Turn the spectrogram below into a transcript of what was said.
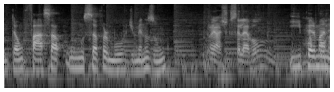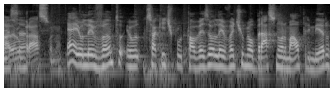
Então faça um Suffer Move de menos um. Eu acho que você leva um. e Uma permaneça. no braço, né? É, eu levanto, eu só que tipo, talvez eu levante o meu braço normal primeiro,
